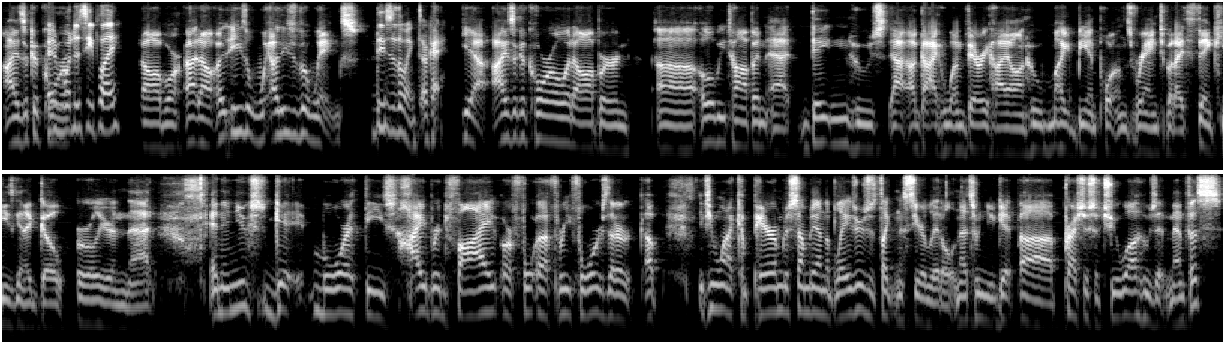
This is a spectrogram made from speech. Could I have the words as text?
Isaac Okoro and what does he play? at Auburn. Uh, no, he's a, uh, these are the wings. These are the wings. Okay. Yeah, Isaac Okoro at Auburn, uh, Obi Toppin at Dayton, who's a a guy who I'm very high on, who might be in Portland's range, but I think he's going to go earlier than that. And then you get more at these hybrid five or four, uh, three fours that are up. If you want to compare them to somebody on the Blazers, it's like Nassir Little, and that's when you get uh, Precious Achiuwa, who's at Memphis.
